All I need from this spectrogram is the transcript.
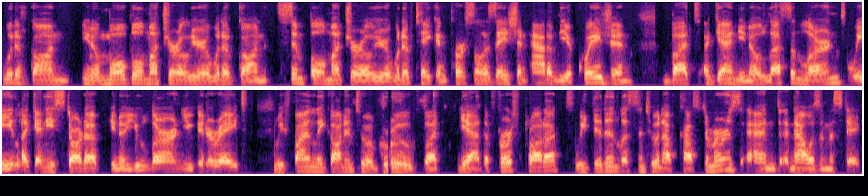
would have gone, you know, mobile much earlier, would have gone simple much earlier, would have taken personalization out of the equation. But again, you know, lesson learned. We like any startup, you know, you learn, you iterate. We finally got into a groove. But yeah, the first product, we didn't listen to enough customers and, and that was a mistake.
